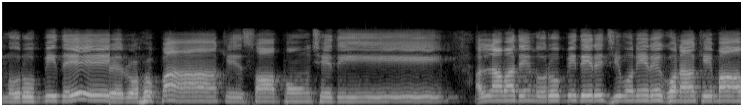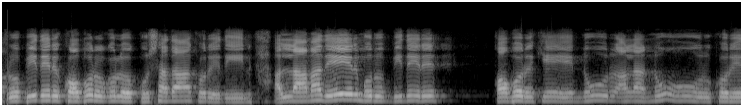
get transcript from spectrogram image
মুরব্বীদের রোহ পাকে সব পৌঁছে দিন। আল্লাহ আমাদের মুরব্বীদের জীবনের গোনাকে মা মুরব্বীদের কবরগুলো কুসাদা করে দিন। আল্লাহ আমাদের মুরব্বীদের কবরকে নূর আল্লাহ নূর করে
